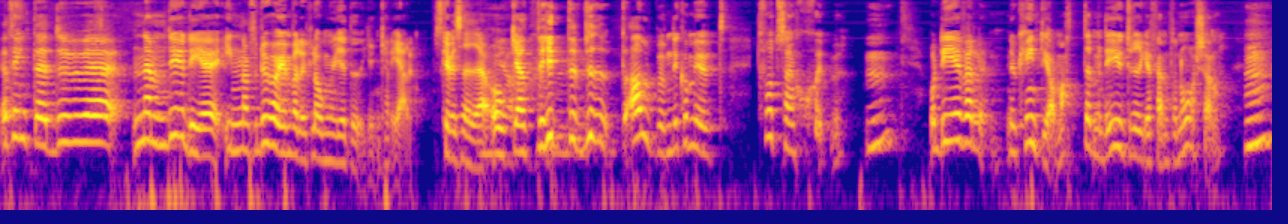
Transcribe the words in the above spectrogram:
Jag tänkte, du eh, nämnde ju det innan, för du har ju en väldigt lång och gedigen karriär, ska vi säga. Ja. Och att ditt debutalbum, det kom ut 2007. Mm. Och det är väl, nu kan ju inte jag matte, men det är ju dryga 15 år sedan. Mm.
